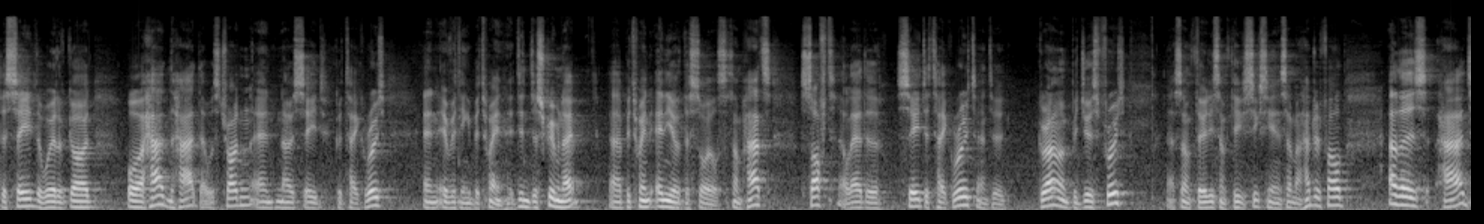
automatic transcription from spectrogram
the seed, the word of God, or a hardened heart that was trodden and no seed could take root, and everything in between. It didn't discriminate uh, between any of the soils. Some hearts, soft, allowed the seed to take root and to grow and produce fruit, uh, some 30, some 30, 60, and some 100 fold. Others hard,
